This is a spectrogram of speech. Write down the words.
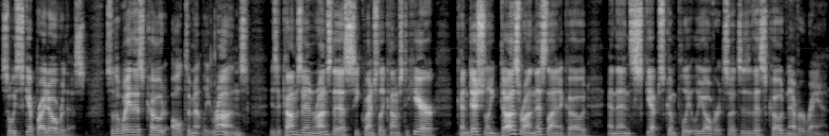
So we skip right over this. So the way this code ultimately runs is it comes in, runs this, sequentially comes to here, conditionally does run this line of code and then skips completely over it. So it's as this code never ran.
